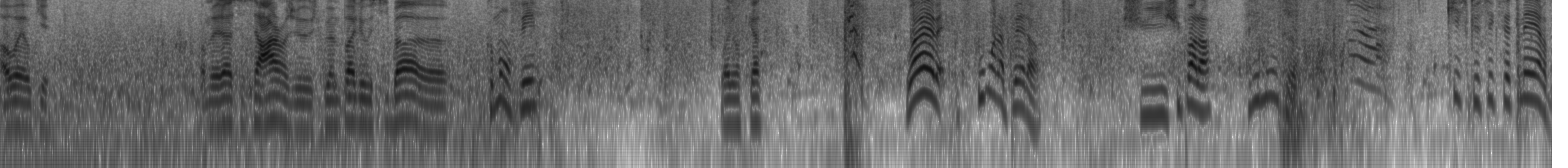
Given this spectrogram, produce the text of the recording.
Ah ouais ok Non mais là ça sert à rien je, je peux même pas aller aussi bas euh. Comment on fait? Bon allez on se casse Ouais mais fous-moi la paix là. Je suis je suis pas là. Allez monte. Qu'est-ce que c'est que cette merde?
